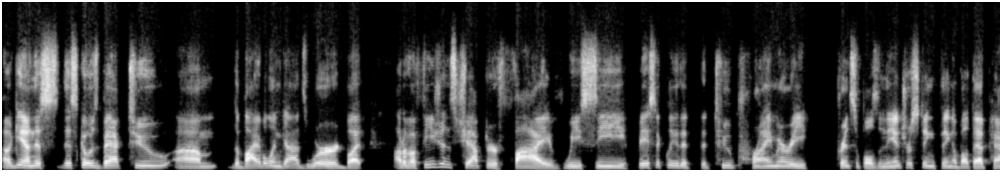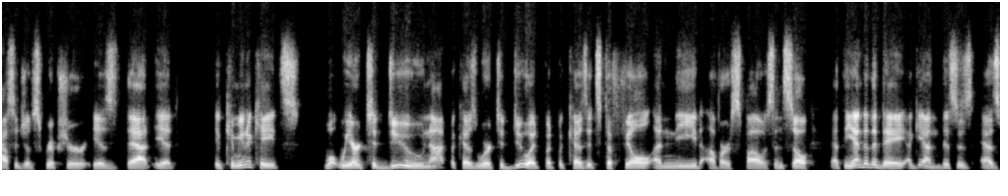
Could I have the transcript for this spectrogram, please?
again, this this goes back to um, the Bible and God's Word, but out of Ephesians chapter five, we see basically that the two primary principles. And the interesting thing about that passage of Scripture is that it it communicates what we are to do, not because we're to do it, but because it's to fill a need of our spouse. And so at the end of the day, again, this is as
